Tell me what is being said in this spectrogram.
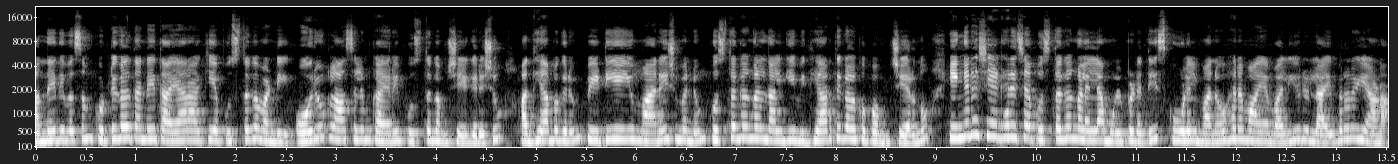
അന്നേ ദിവസം കുട്ടികൾ തന്നെ തയ്യാറാക്കിയ പുസ്തക വണ്ടി ഓരോ ക്ലാസ്സിലും കയറി പുസ്തകം ശേഖരിച്ചു. അധ്യാപകരും പി ടി എയും മാനേജ്മെന്റും പുസ്തകങ്ങൾ നൽകി വിദ്യാർത്ഥികൾക്കൊപ്പം ചേർന്നു. ഇങ്ങനെ ശേഖരിച്ച പുസ്തകങ്ങളെല്ലാം ഉൾപ്പെടുത്തി സ്കൂളിൽ മനോഹരമായ വലിയൊരു ലൈബ്രറിയാണ്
